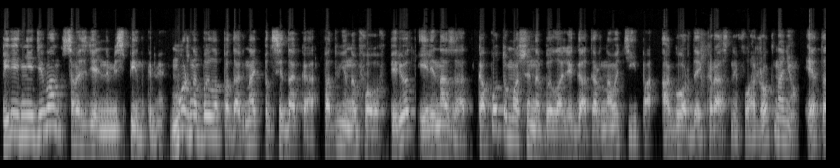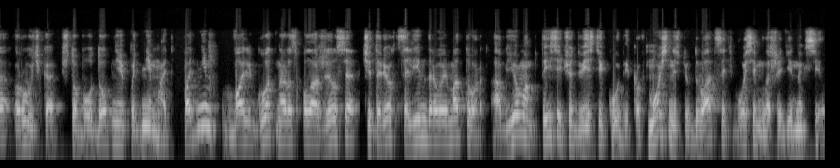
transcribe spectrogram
Передний диван с раздельными спинками можно было подогнать под седока, подвинув его вперед или назад. Капот у машины был аллигаторного типа, а гордый красный флажок на нем – это ручка, чтобы удобнее поднимать. Под ним вольготно расположился четырехцилиндровый мотор объемом 1200 кубиков мощностью 28 лошадиных сил.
